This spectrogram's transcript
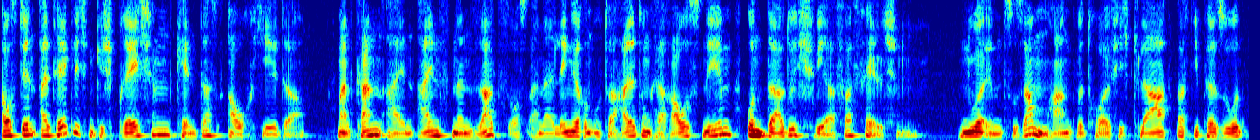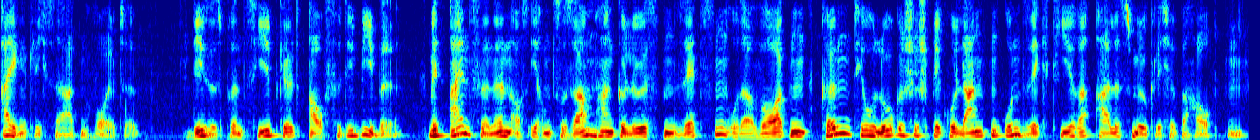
Aus den alltäglichen Gesprächen kennt das auch jeder. Man kann einen einzelnen Satz aus einer längeren Unterhaltung herausnehmen und dadurch schwer verfälschen. Nur im Zusammenhang wird häufig klar, was die Person eigentlich sagen wollte. Dieses Prinzip gilt auch für die Bibel. Mit einzelnen aus ihrem Zusammenhang gelösten Sätzen oder Worten können theologische Spekulanten und Sektiere alles Mögliche behaupten.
